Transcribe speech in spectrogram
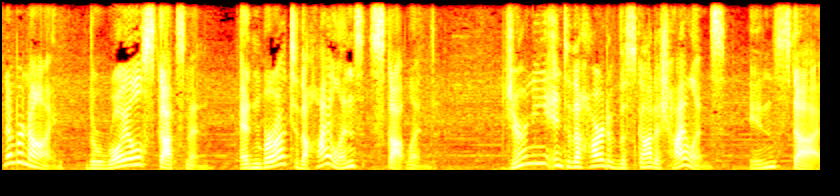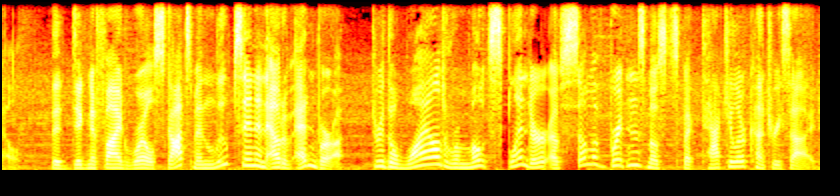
Number 9. The Royal Scotsman, Edinburgh to the Highlands, Scotland. Journey into the heart of the Scottish Highlands in style. The dignified Royal Scotsman loops in and out of Edinburgh through the wild, remote splendor of some of Britain's most spectacular countryside.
